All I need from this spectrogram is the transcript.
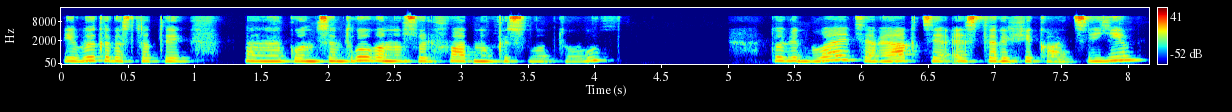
і використати е, концентровану сульфатну кислоту, то відбувається реакція естерифікації.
